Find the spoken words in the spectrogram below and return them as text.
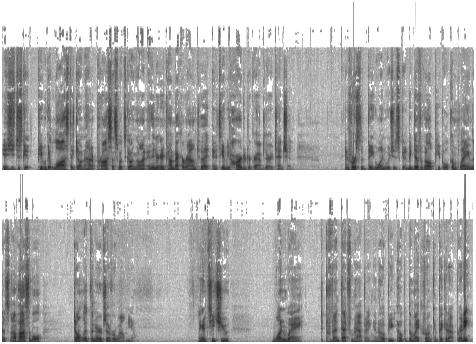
is you just get people get lost, they don't know how to process what's going on, and then you're going to come back around to it, and it's going to be harder to grab their attention. And of course, the big one, which is going to be difficult, people will complain that it's not possible. Don't let the nerves overwhelm you. I'm going to teach you one way to prevent that from happening, and I hope you hope the microphone can pick it up. Ready?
